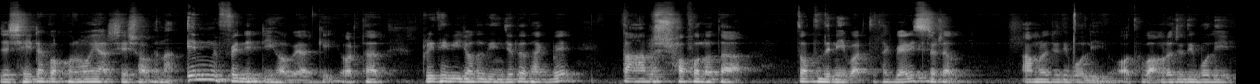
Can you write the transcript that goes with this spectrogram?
যে সেটা কখনোই আর শেষ হবে না। ইনফিনিটি হবে আর কি। অর্থাৎ পৃথিবী যতদিন যেতে থাকবে তার সফলতা ততদিনই বাড়তে থাকবে। অ্যারিস্টটল আমরা যদি বলি অথবা আমরা যদি বলি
